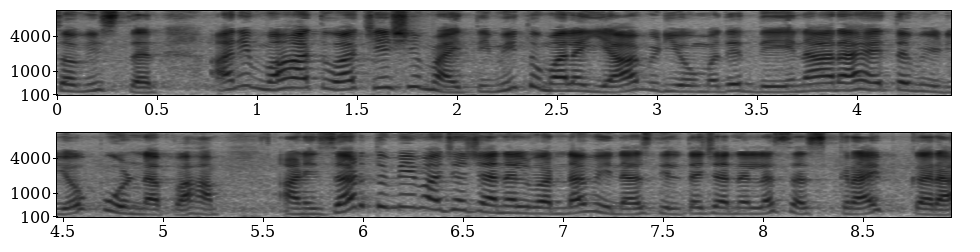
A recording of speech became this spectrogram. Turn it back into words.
सविस्तर आणि महत्त्वाची अशी माहिती मी तुम्हाला या व्हिडिओमध्ये देणार आहे. तर व्हिडिओ पूर्ण पहा. आणि जर तुम्ही माझ्या चॅनलवर नवीन असतील तर चॅनलला सबस्क्राईब करा.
